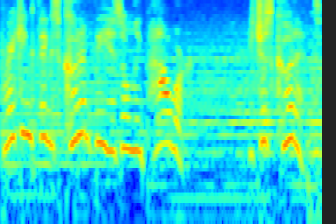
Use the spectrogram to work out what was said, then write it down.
Breaking things couldn't be his only power. It just couldn't.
